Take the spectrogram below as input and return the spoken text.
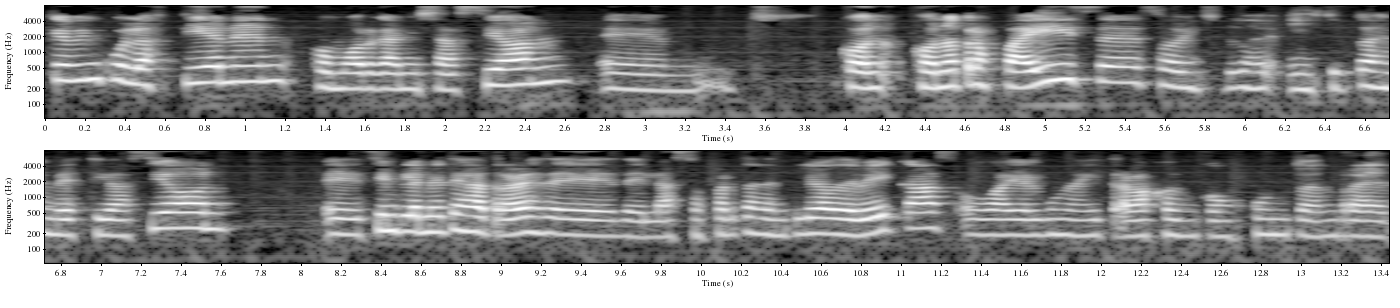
¿Qué vínculos tienen como organización em, con, otros países o institutos, institutos de investigación? ¿Simplemente es a través de, de, las ofertas de empleo de becas o hay algún ahí trabajo en conjunto en red?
